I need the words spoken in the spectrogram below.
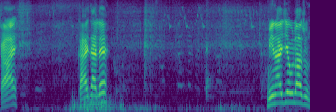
काय? काय झालं? मी नाही जेवलं अजून.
